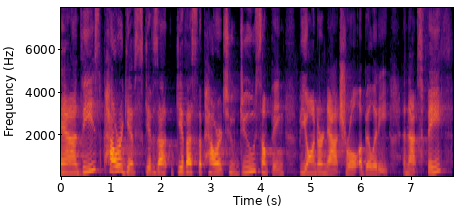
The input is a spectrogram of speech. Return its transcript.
And these power gifts gives us, give us the power to do something beyond our natural ability. And that's faith,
